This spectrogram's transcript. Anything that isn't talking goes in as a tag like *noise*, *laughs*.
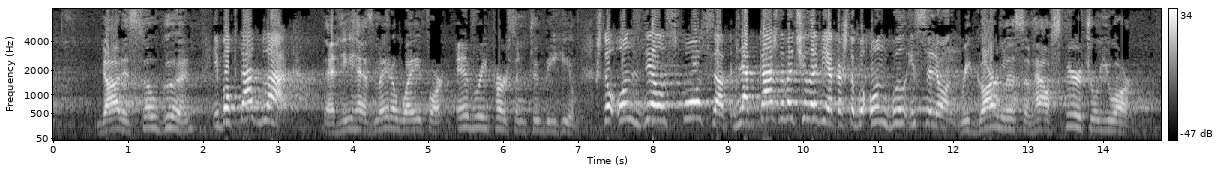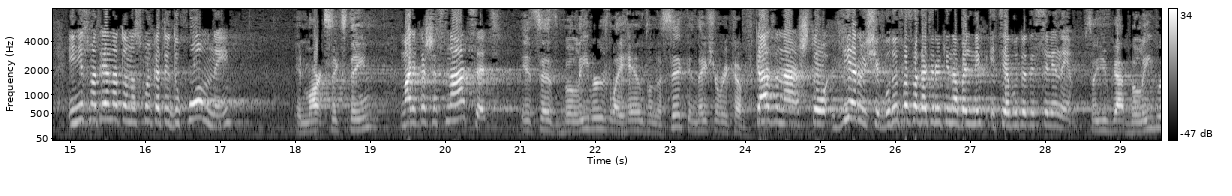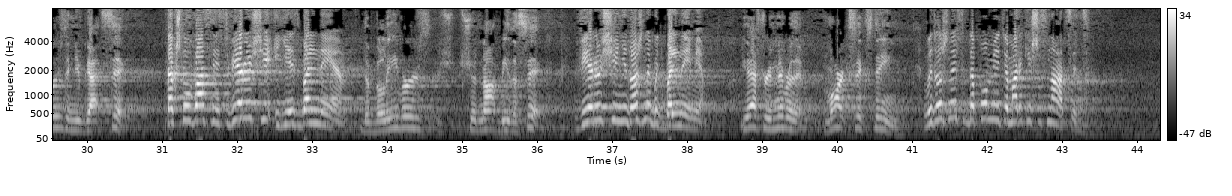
God is so good И Бог так благ, that he has made a way for every person to be healed. что Он сделал способ для каждого человека, чтобы он был исцелен. regardless of how spiritual you are. И несмотря на то, насколько ты духовный, In Mark 16, Марка 16 it says, Believers lay hands on the sick and they shall recover. сказано, что верующие будут возлагать руки на больных, и те будут исцелены. So you've got believers and you've got sick. Так что у вас есть верующие и есть больные. The believers sh- should not be the sick. Верующие не должны быть больными. You have to remember that Mark 16, Вы должны всегда помнить о Марке 16.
